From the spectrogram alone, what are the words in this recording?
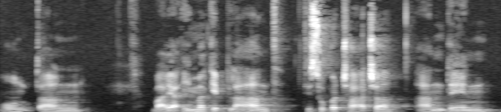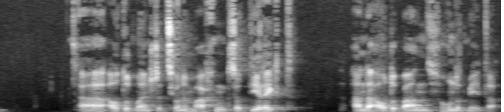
Und dann war ja immer geplant, die Supercharger an den äh, Autobahnstationen machen, so direkt an der Autobahn so 100 Meter.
